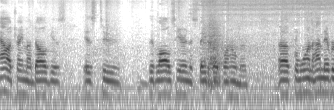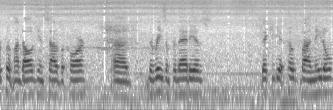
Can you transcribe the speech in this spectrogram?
how I train my dog is is to the laws here in the state of Oklahoma. Uh, for one, I never put my dog inside of a car. Uh, the reason for that is they could get poked by a needle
